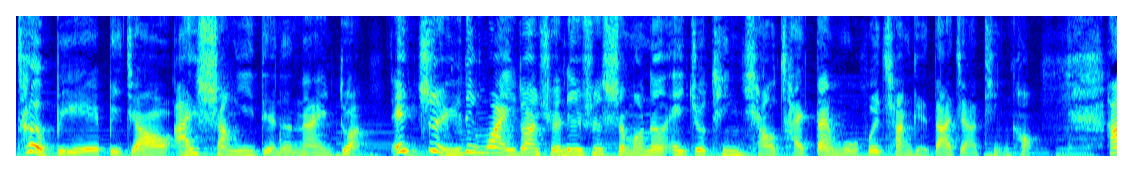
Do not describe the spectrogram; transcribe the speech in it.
特别比较哀伤一点的那一段，哎，至于另外一段旋律是什么呢？哎，就听小彩蛋，我会唱给大家听哈。好，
